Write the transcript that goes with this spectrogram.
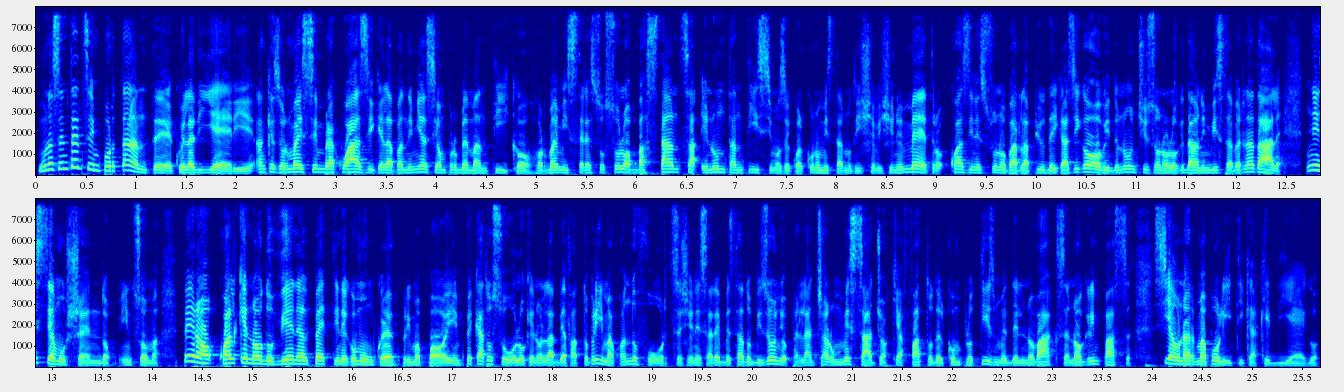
Una sentenza importante quella di ieri, anche se ormai sembra quasi che la pandemia sia un problema antico, ormai mi stresso solo abbastanza e non tantissimo se qualcuno mi starnutisce vicino in metro, quasi nessuno parla più dei casi Covid, non ci sono lockdown in vista per Natale, ne stiamo uscendo, insomma. Però qualche nodo viene al pettine comunque, prima o poi, peccato solo che non l'abbia fatto prima, quando forse ce ne sarebbe stato bisogno per lanciare un messaggio a chi ha fatto del complottismo e del Novax no Green Pass sia un'arma politica che di ego.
